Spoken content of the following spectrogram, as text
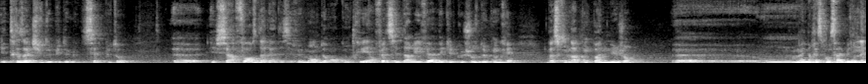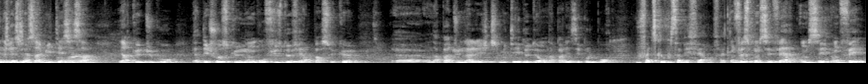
et très actif depuis 2017 plutôt. Et c'est à force d'aller à des événements, de rencontrer, et en fait, c'est d'arriver avec quelque chose de concret. Parce qu'on accompagne les gens. Euh, on, On a une responsabilité. on a une responsabilité, c'est Voilà. ça. C'est-à-dire que du coup, il y a des choses que nous, on refuse de faire parce que euh, on n'a pas d'une la légitimité et de deux on n'a pas les épaules pour. Vous faites ce que vous savez faire en fait. On fait ce qu'on sait faire, on sait, on fait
